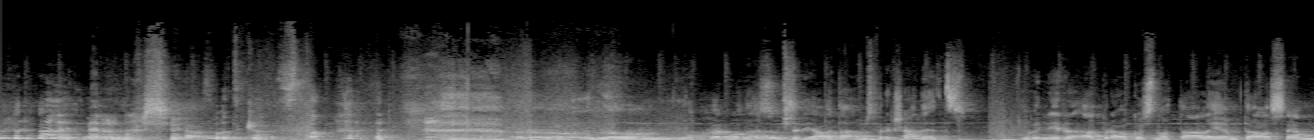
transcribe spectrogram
Nerunā šajā podkāstā. Nu, nu, varbūt tās jums ir jautājums priekš Anetes. Viņa ir atbraukusi no tālajiem tālsiem.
